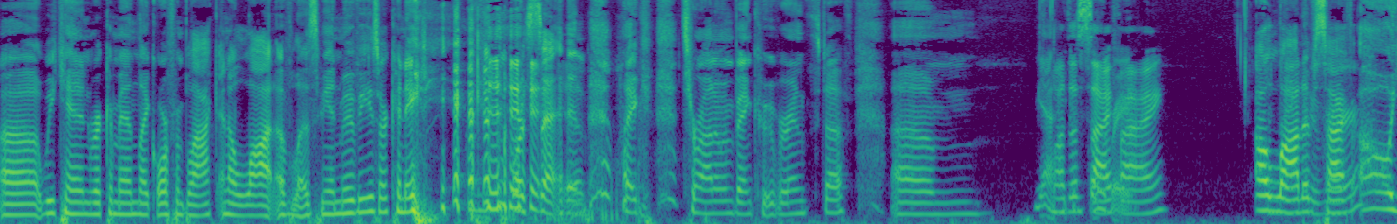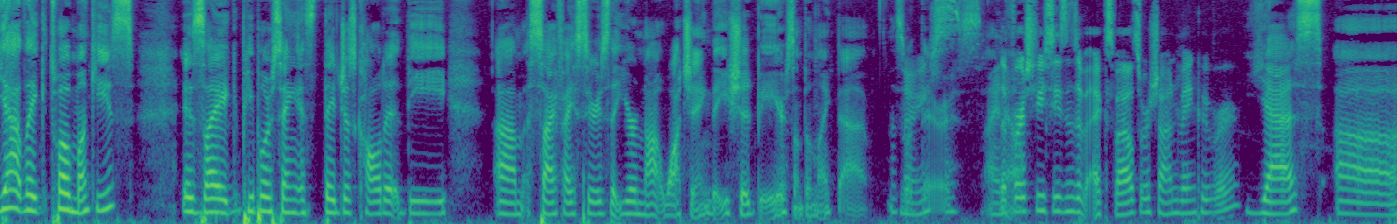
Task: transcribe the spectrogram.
Uh, we can recommend like Orphan Black, and a lot of lesbian movies are Canadian or set in like Toronto and Vancouver and stuff. Um, yeah, Lots of celebrate. sci-fi. A lot of sci. Vancouver. Oh yeah, like Twelve Monkeys is like people are saying it's they just called it the um, sci-fi series that you're not watching that you should be or something like that. That's what Nice. there is. I The know. first few seasons of X Files were shot in Vancouver. Yes. Uh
